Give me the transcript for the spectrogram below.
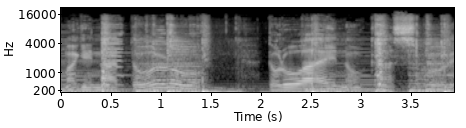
Maging naturo Toro ay no kasuri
